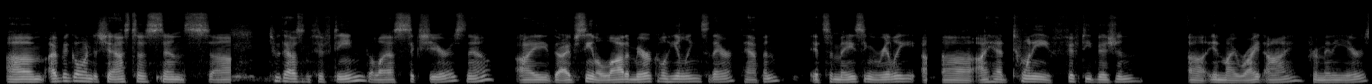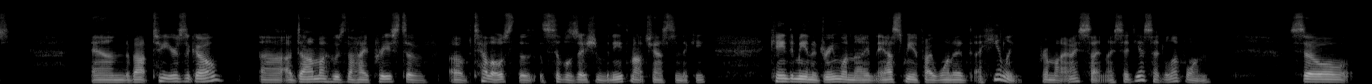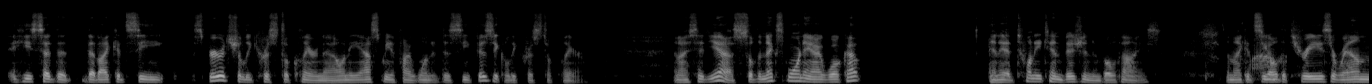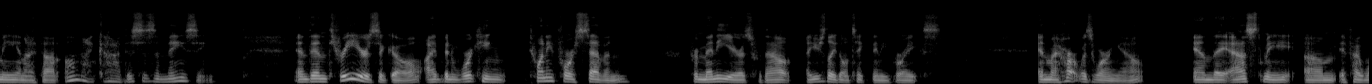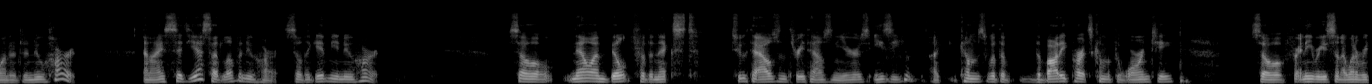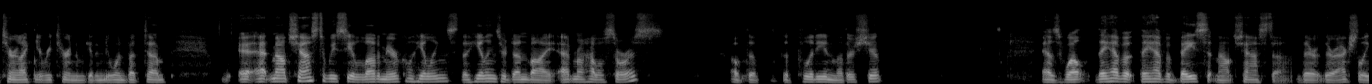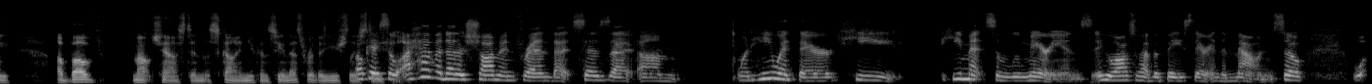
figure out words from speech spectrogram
Um, I've been going to Shasta since uh, 2015, the last six years now. I I've seen a lot of miracle healings there happen. It's amazing, really. Uh, I had 20/50 vision uh, in my right eye for many years, and about two years ago, uh, Adama, who's the high priest of of Telos, the civilization beneath Mount Shasta, Nikki, came to me in a dream one night and asked me if I wanted a healing from my eyesight, and I said yes, I'd love one. So he said that that I could see spiritually crystal clear now and he asked me if i wanted to see physically crystal clear. And i said yes. So the next morning i woke up and had 2010 vision in both eyes and i could see all the trees around me and i thought oh my god this is amazing. And then three years ago i've been working 24 7 for many years without i usually don't take many breaks and my heart was wearing out and they asked me um, if i wanted a new heart. And i said yes i'd love a new heart. So they gave me a new heart so now I'm built for the next 2,000, 3,000 years, easy. Uh, it comes with a, the body parts come with the warranty. So for any reason I want to return, I can return and get a new one. But um, at Mount Shasta, we see a lot of miracle healings. The healings are done by Admiral Halosaurus of the, the Pleiadian mothership as well. They have a, they have a base at Mount Shasta. They're, they're actually above Mount Shasta in the sky and you can see, and that's where they're usually Okay, so. I have another shaman friend that says that um when he went there, he he met some Lemurians who also have a base there in the mountains. So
